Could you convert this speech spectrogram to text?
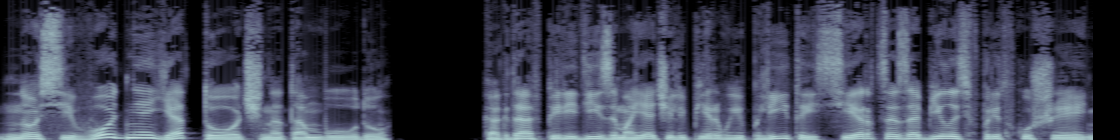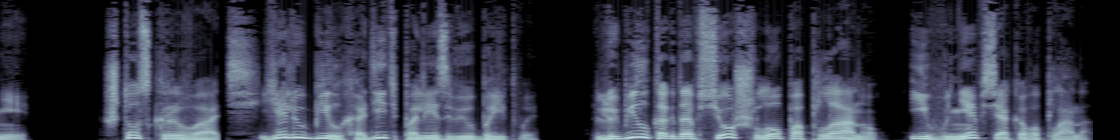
Но сегодня я точно там буду. Когда впереди замаячили первые плиты, сердце забилось в предвкушении. Что скрывать, я любил ходить по лезвию бритвы. Любил, когда все шло по плану и вне всякого плана.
